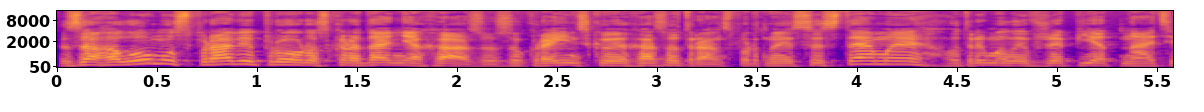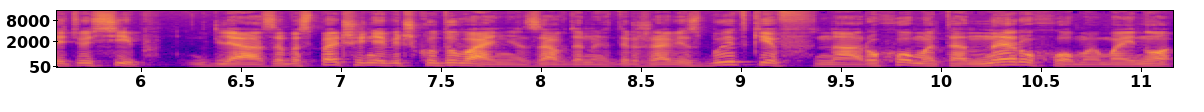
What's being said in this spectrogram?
Загалом у справі про розкрадання газу з української газотранспортної системи отримали вже 15 осіб для забезпечення відшкодування завданих державі збитків на рухоме та нерухоме майно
